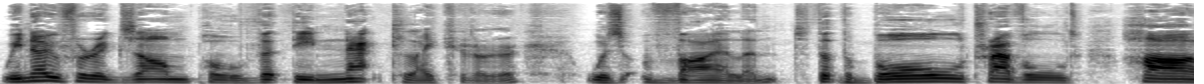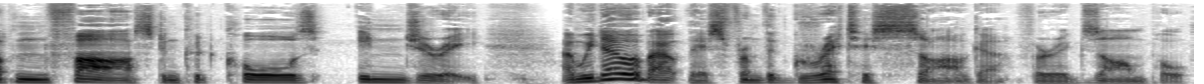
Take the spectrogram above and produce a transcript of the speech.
We know, for example, that the knattleikr was violent, that the ball travelled hard and fast and could cause injury. And we know about this from the Grettis saga, for example.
